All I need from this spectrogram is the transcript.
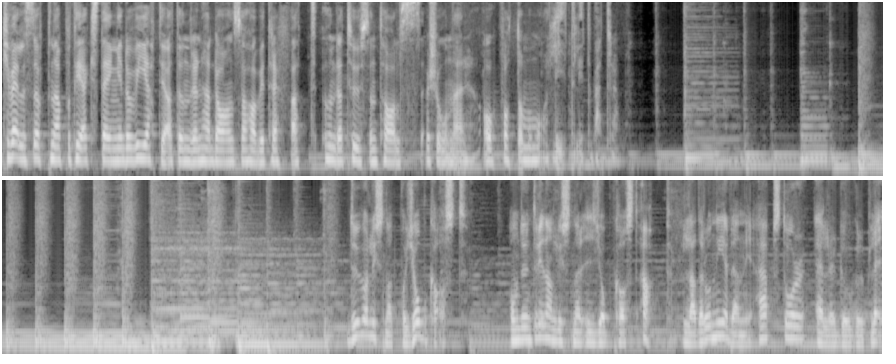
kvällsöppna apotek stänger, då vet jag att under den här dagen så har vi träffat hundratusentals personer och fått dem att må lite, lite bättre. Du har lyssnat på Jobcast. Om du inte redan lyssnar i Jobcast app, ladda då ner den i App Store eller Google Play.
